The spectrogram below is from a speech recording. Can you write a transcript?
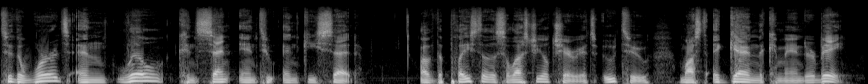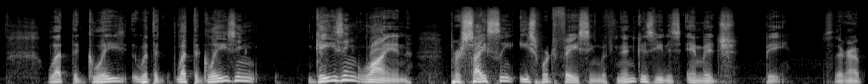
To the words Enlil consent and to Enki said, Of the place of the celestial chariots, Utu must again the commander be. Let the glaze with the let the glazing gazing lion precisely eastward facing with Ningishzidda's image be. So they're to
